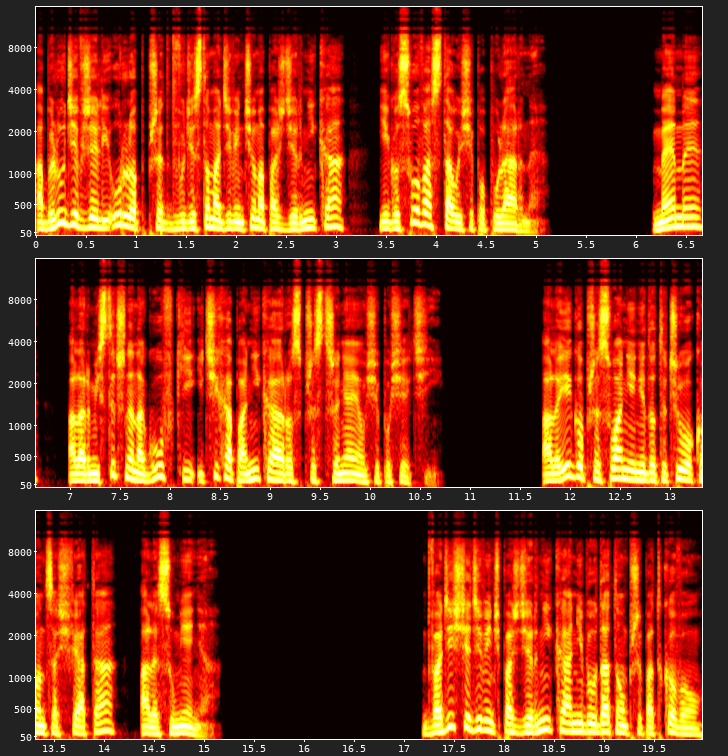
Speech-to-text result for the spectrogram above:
aby ludzie wzięli urlop przed 29 października, jego słowa stały się popularne. Memy, Alarmistyczne nagłówki i cicha panika rozprzestrzeniają się po sieci. Ale jego przesłanie nie dotyczyło końca świata, ale sumienia. 29 października nie był datą przypadkową,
